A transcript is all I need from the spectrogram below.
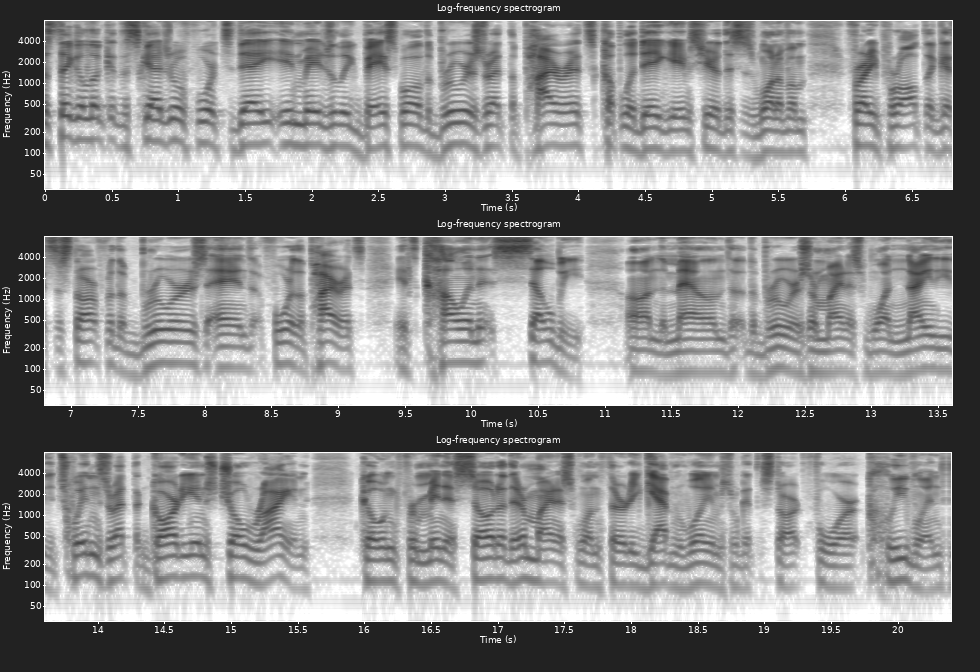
Let's take a look at the schedule for today in Major League Baseball. The Brewers are at the Pirates. A couple of day games here. This is one of them. Freddy Peralta gets the start for the Brewers, and for the Pirates, it's Colin Selby on the mound. The Brewers are minus 190. The Twins are at the Guardians. Joe Ryan going for Minnesota. They're minus 130. Gavin Williams will get the start for Cleveland.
